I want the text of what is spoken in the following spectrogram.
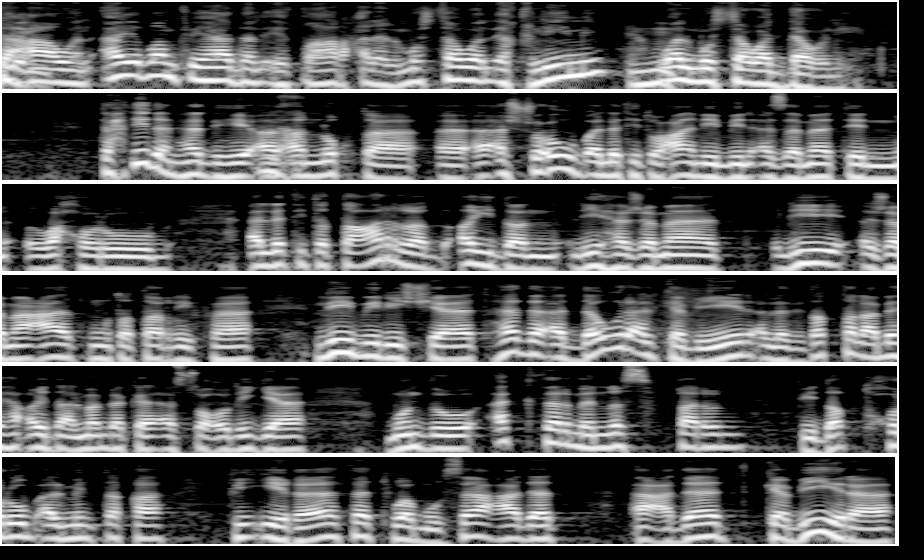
والتعاون أيضا في هذا الإطار على المستوى الإقليمي والمستوى الدولي. تحديدا هذه نعم. النقطة آه، الشعوب التي تعاني من أزمات وحروب التي تتعرض أيضا لهجمات لجماعات متطرفة لميليشيات هذا الدور الكبير الذي تطلع به أيضا المملكة السعودية منذ أكثر من نصف قرن في ضبط حروب المنطقة في إغاثة ومساعدة أعداد كبيرة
